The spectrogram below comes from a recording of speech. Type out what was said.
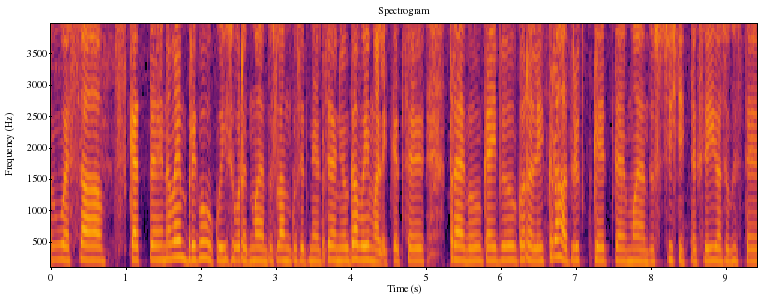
USA-s kätte novembrikuu, kui suured majanduslangused, nii et see on ju ka võimalik, et see praegu käib ju korralik rahatrükk, et majandust süstitakse igasuguste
